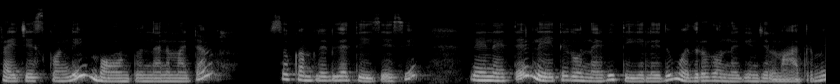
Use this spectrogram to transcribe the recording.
ఫ్రై చేసుకోండి. బాగుంటుంది సో కంప్లీట్గా తీసేసి నేనైతే లేతగా ఉన్నవి తీయలేదు. ముదురుగా ఉన్న గింజలు మాత్రమే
